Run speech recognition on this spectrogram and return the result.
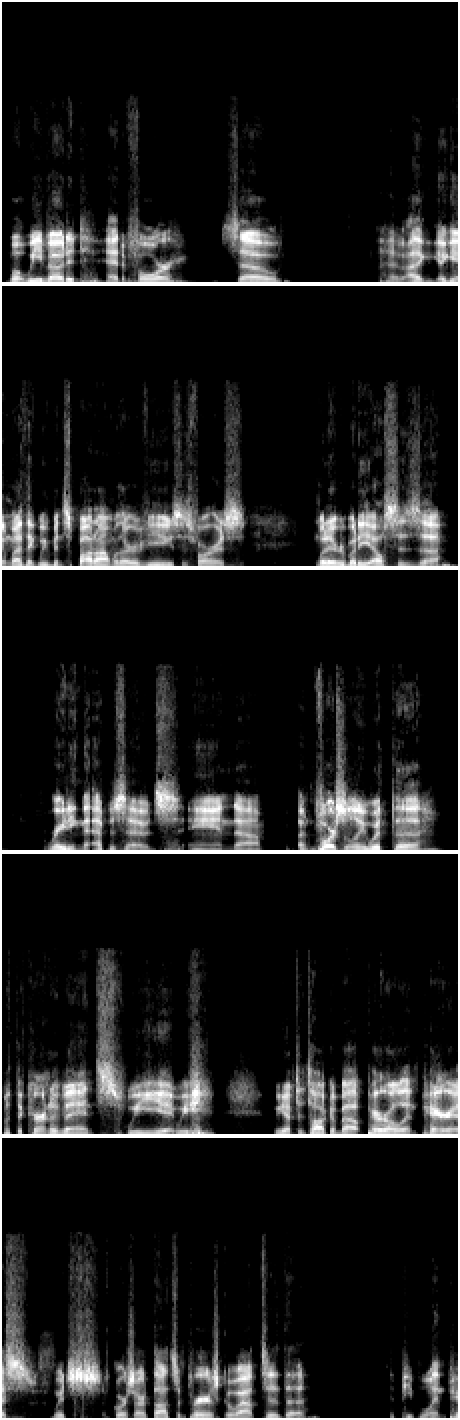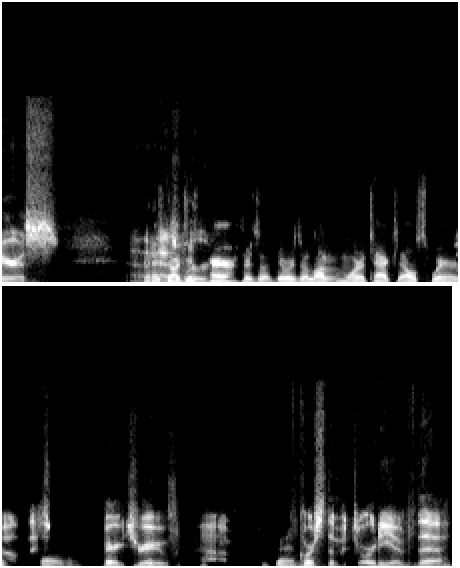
what we voted at four. So, I, again, I think we've been spot on with our reviews as far as what everybody else is uh, rating the episodes. And um, unfortunately, with the with the current events, we we we have to talk about Peril in Paris, which, of course, our thoughts and prayers go out to the the people in Paris. Uh, and it's not just Paris. There's a there was a lot more attacks elsewhere. so Very true. Um, of course, the majority of the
